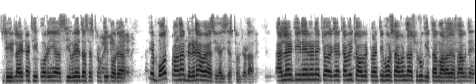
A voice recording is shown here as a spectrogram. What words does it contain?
ਸਟਰੀਟ ਲਾਈਟਾਂ ਠੀਕ ਹੋ ਰਹੀਆਂ, ਸੀਵਰੇਜ ਦਾ ਸਿਸਟਮ ਠੀਕ ਹੋ ਰਿਹਾ। ਇਹ ਬਹੁਤ ਪੁਰਾਣਾ ਵਿਗੜਿਆ ਹੋਇਆ ਸੀਗਾ ਜੀ ਸਿਸਟਮ ਜਿਹੜਾ। ਐਲਐਨਟੀ ਨੇ ਇਹਨਾਂ ਨੇ ਚੌ- ਕਵੀ 24/7 ਦਾ ਸ਼ੁਰੂ ਕੀਤਾ ਮਹਾਰਾਜਾ ਸਾਹਿਬ ਨੇ।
